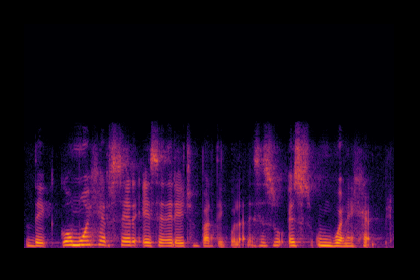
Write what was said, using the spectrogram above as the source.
de cómo ejercer ese derecho en particular. Eso es un buen ejemplo.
